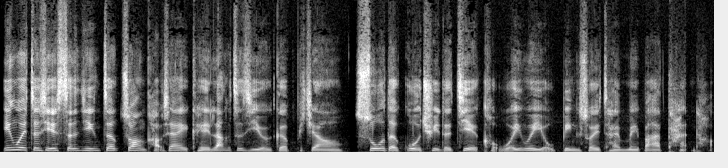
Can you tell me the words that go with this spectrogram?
因为这些身心症状好像也可以让自己有一个比较说得过去的借口。我因为有病，所以才没办法谈好。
